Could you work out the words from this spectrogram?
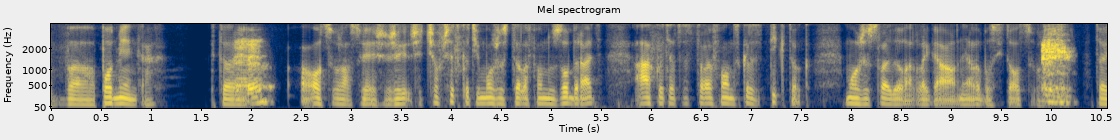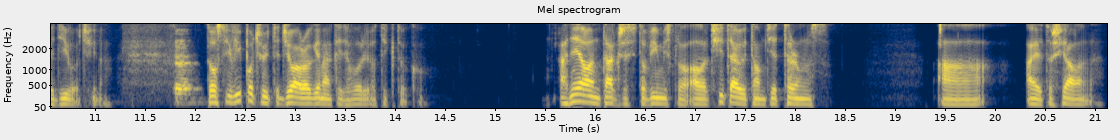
v podmienkach, ktoré Mhm. odsúhlasuješ, že, že čo všetko ti môžu z telefónu zobrať a ako ťa cez telefón skrze TikTok môžu sledovať legálne, lebo si to odsúhlasil. To je divočina. Hm. To si vypočujte Joe Rogana, keď hovorí o TikToku. A nie len tak, že si to vymyslel, ale čítajú tam tie terms a, a je to šialené.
